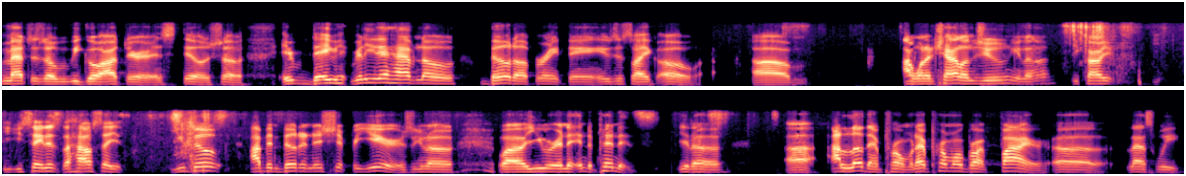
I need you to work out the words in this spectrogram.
matches where we go out there and steal the show. It they really didn't have no build up or anything. It was just like, oh, um, I want to challenge you. You know, you call you, you say this is the house that you built. I've been building this shit for years. You know, while you were in the Independence. You know, uh, I love that promo. That promo brought fire uh, last week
